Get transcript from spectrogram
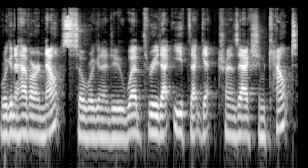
we're going to have our nonce. So we're going to do web3.eth.get transaction count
